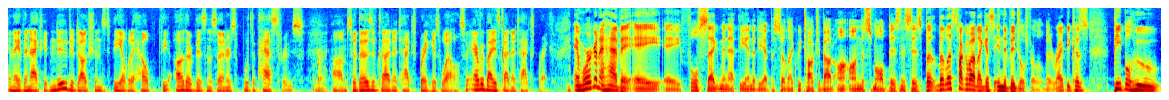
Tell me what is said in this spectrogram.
and they've enacted new deductions to be able to help the other business owners with the pass throughs. Right. Um, so those have gotten a tax break as well. So everybody's gotten a tax break. And we're going to have a, a, a full segment at the end of the episode, like we talked about on, on the small businesses. But but let's talk about, I guess, individuals for a little bit, right? Because people who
